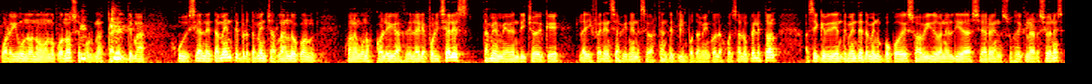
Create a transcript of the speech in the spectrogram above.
por ahí uno no, no conoce porque no está en el tema judicial netamente, pero también charlando con, con algunos colegas del área policiales, también me habían dicho de que las diferencias vienen hace bastante tiempo también con la jueza López Lestón, así que evidentemente también un poco de eso ha habido en el día de ayer en sus declaraciones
